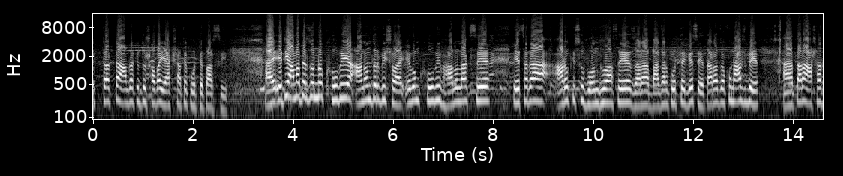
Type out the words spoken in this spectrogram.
ইফতারটা আমরা কিন্তু সবাই একসাথে করতে পারছি এটি আমাদের জন্য খুবই আনন্দের বিষয় এবং খুবই ভালো লাগছে এছাড়া আরও কিছু বন্ধু আছে যারা বাজার করতে গেছে, তারা যখন আসবে তারা আসার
